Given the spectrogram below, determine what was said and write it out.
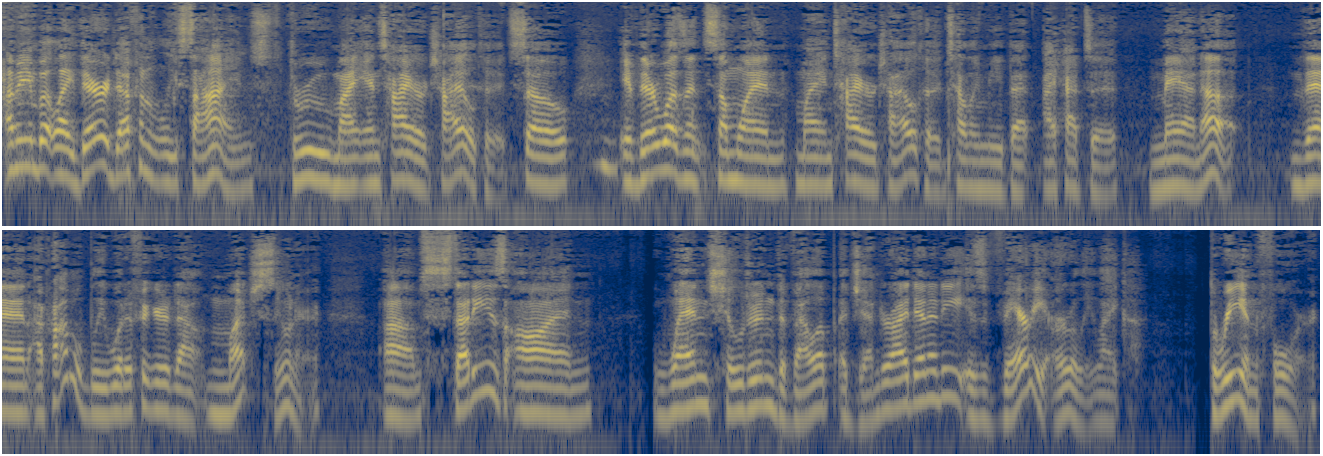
I mean, but like there are definitely signs through my entire childhood. So if there wasn't someone my entire childhood telling me that I had to man up, then I probably would have figured it out much sooner. um, studies on when children develop a gender identity is very early, like three and four.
